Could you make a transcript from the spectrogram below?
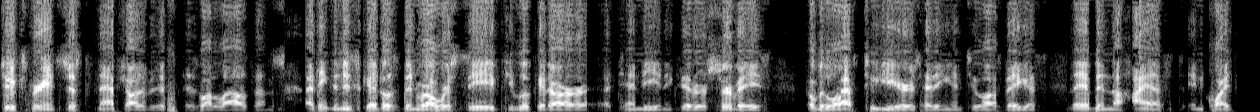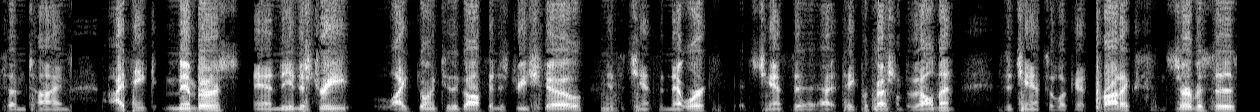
to experience just a snapshot of it is what allows them. I think the new schedule has been well received. If you look at our attendee and exhibitor surveys over the last two years heading into Las Vegas, they have been the highest in quite some time. I think members and the industry like going to the golf industry show. Mm. It's a chance to network. It's a chance to uh, take professional development. It's a chance to look at products and services.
